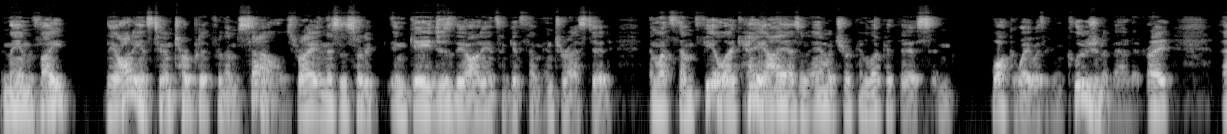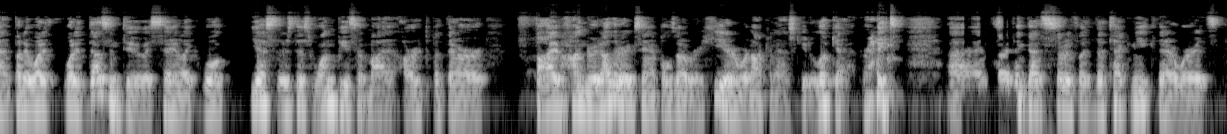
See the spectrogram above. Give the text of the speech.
and they invite the audience to interpret it for themselves, right? And this is sort of engages the audience and gets them interested and lets them feel like, hey, I as an amateur can look at this and walk away with a conclusion about it, right? Uh, but it, what it, what it doesn't do is say like, well, yes, there's this one piece of Maya art, but there are 500 other examples over here we're not going to ask you to look at, right? Uh, so I think that's sort of a, the technique there where it's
